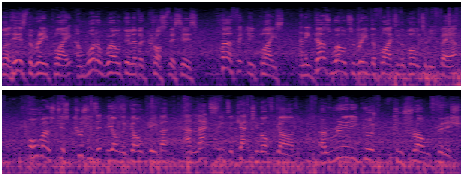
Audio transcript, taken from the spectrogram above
Well, here's the replay, and what a well-delivered cross this is. Perfectly placed, and he does well to read the flight of the ball, to be fair. Almost just cushions it beyond the goalkeeper, and that seemed to catch him off guard. A really good, controlled finish.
